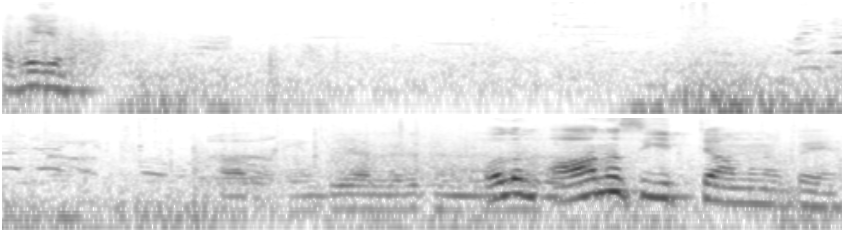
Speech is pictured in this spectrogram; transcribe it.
Bak hocam. Diğerleri. Oğlum A nasıl gitti amına koyayım?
